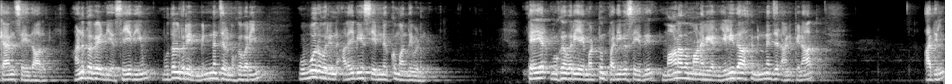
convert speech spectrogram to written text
ஸ்கேன் செய்தால் அனுப்ப வேண்டிய செய்தியும் முதல்வரின் மின்னஞ்சல் முகவரியும் ஒவ்வொருவரின் அலைபேசி எண்ணுக்கும் வந்துவிடும். பெயர் முகவரியை மட்டும் பதிவு செய்து மாணவ மாணவிகள் எளிதாக மின்னஞ்சல் அனுப்பினால் அதில்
